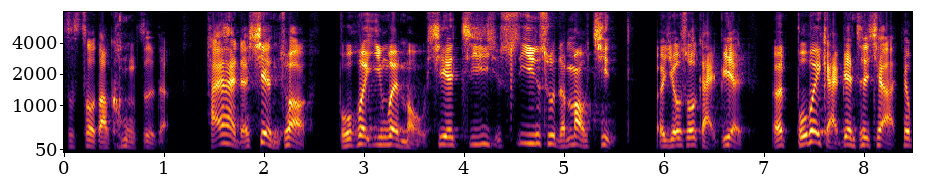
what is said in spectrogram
是受到控制的，台海的现状不会因为某些基因素的冒进而有所改变，而不会改变之下，就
